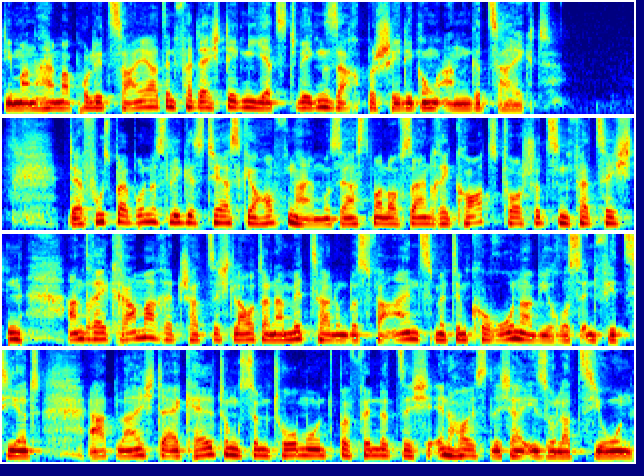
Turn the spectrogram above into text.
Die Mannheimer Polizei hat den Verdächtigen jetzt wegen Sachbeschädigung angezeigt. Der Fußball-Bundesligist TSG Hoffenheim muss erstmal auf seinen Rekordtorschützen verzichten. Andrej Kramaric hat sich laut einer Mitteilung des Vereins mit dem Coronavirus infiziert. Er hat leichte Erkältungssymptome und befindet sich in häuslicher Isolation.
